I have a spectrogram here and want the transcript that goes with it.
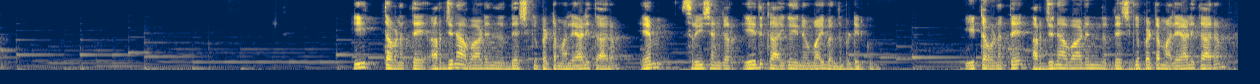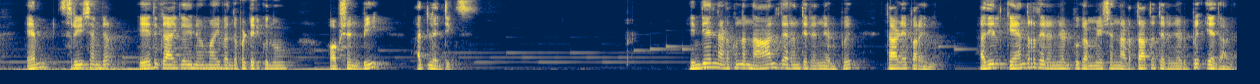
ഈ തവണത്തെ അർജുന അവാർഡിന് നിർദ്ദേശിക്കപ്പെട്ട മലയാളി താരം എം ശ്രീശങ്കർ ഏത് കായിക ഇനവുമായി ബന്ധപ്പെട്ടിരിക്കുന്നു? ഈ തവണത്തെ അർജുന അവാർഡിന് നിർദ്ദേശിക്കപ്പെട്ട മലയാളി താരം എം ശ്രീശങ്കർ ഏത് കായിക ഇനവുമായി ബന്ധപ്പെട്ടിരിക്കുന്നു? Option B athletics. ഇന്ത്യയിൽ നടക്കുന്ന നാല് തരം തിരഞ്ഞെടുപ്പ് താഴെ പറയുന്നു. അതിൽ കേന്ദ്ര തിരഞ്ഞെടുപ്പ് കമ്മീഷൻ നടത്താത്ത തിരഞ്ഞെടുപ്പ് ഏതാണ്?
